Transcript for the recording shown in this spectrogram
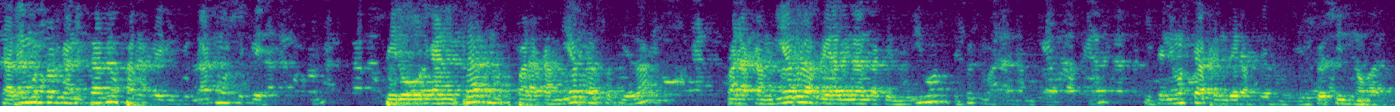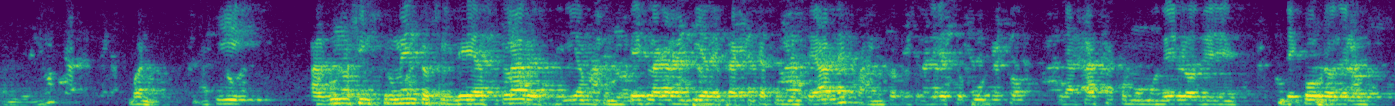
sabemos organizarnos para reivindicar no sé qué, pero organizarnos para cambiar la sociedad, para cambiar la realidad en la que vivimos, eso es más complicado. Y tenemos que aprender a hacerlo, y eso es innovar también. ¿no? Bueno, aquí algunos instrumentos e ideas claves, diríamos, en lo que es la garantía de prácticas indeseables, para nosotros el derecho público, la tasa como modelo de, de cobro de los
